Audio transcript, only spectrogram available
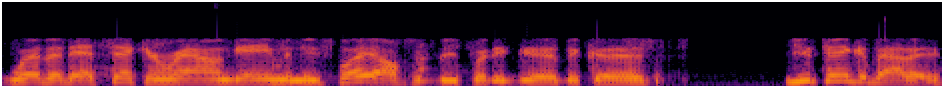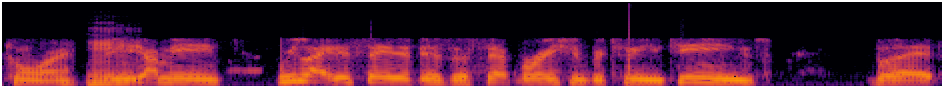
whether that second round game in these playoffs would be pretty good because you think about it, Corn. Mhm. I mean, we like to say that there's a separation between teams, but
